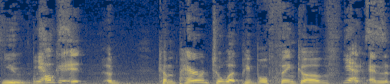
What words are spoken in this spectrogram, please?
huge. Yeah. Okay, it, compared to what people think of, Yes. and the,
